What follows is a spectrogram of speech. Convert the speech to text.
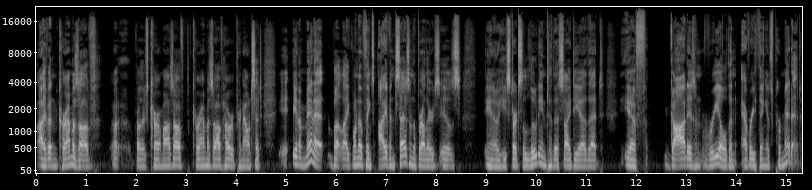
Ivan Karamazov, uh, brothers Karamazov, Karamazov, however you pronounce it, in a minute. But like one of the things Ivan says in the brothers is, you know, he starts alluding to this idea that if God isn't real, then everything is permitted.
